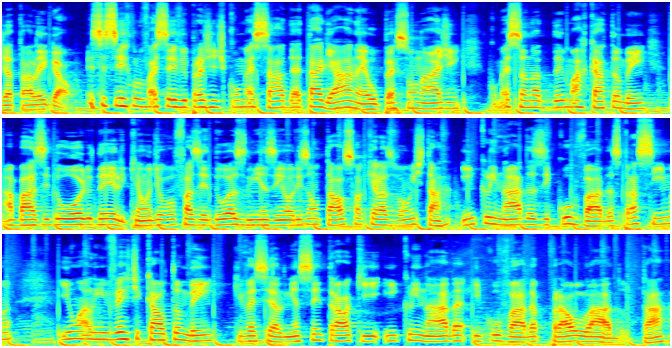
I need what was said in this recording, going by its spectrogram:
já tá legal. Esse círculo vai servir para a gente começar a detalhar né, o personagem, começando a demarcar também a base do olho dele, que é onde eu vou fazer duas linhas em horizontal, só que elas vão estar inclinadas e curvadas para cima e uma linha vertical também, que vai ser a linha central aqui, inclinada e curvada para o lado, tá?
